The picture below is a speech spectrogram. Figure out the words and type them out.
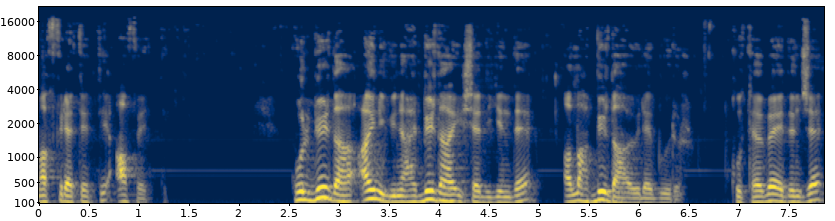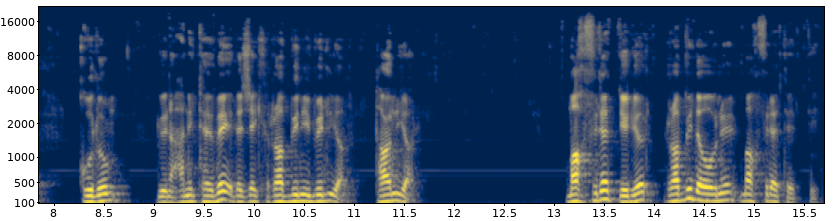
mağfiret etti, affetti. Kul bir daha aynı günahı bir daha işlediğinde Allah bir daha öyle buyurur. Kul tövbe edince kulum günahını tövbe edecek Rabbini biliyor, tanıyor. Mağfiret diliyor, Rabbi de onu mağfiret etti.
